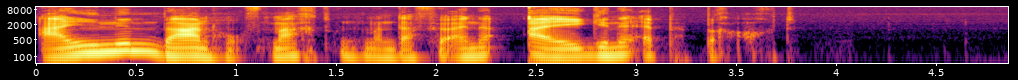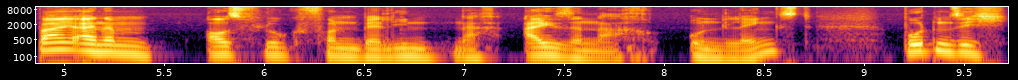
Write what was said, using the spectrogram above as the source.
einen Bahnhof macht und man dafür eine eigene App braucht. Bei einem Ausflug von Berlin nach Eisenach unlängst boten sich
